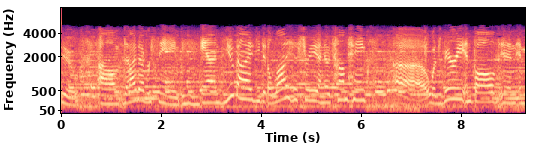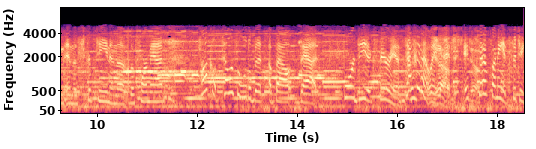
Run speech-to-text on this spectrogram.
II um, that I've ever seen. Mm-hmm. And you guys, you did a lot of history. I know Tom Hanks uh, was very involved in, in, in the scripting and the, the format. Talk, tell us a little bit about that 4D experience. Definitely. Yes, It's yes. so funny. It's such a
